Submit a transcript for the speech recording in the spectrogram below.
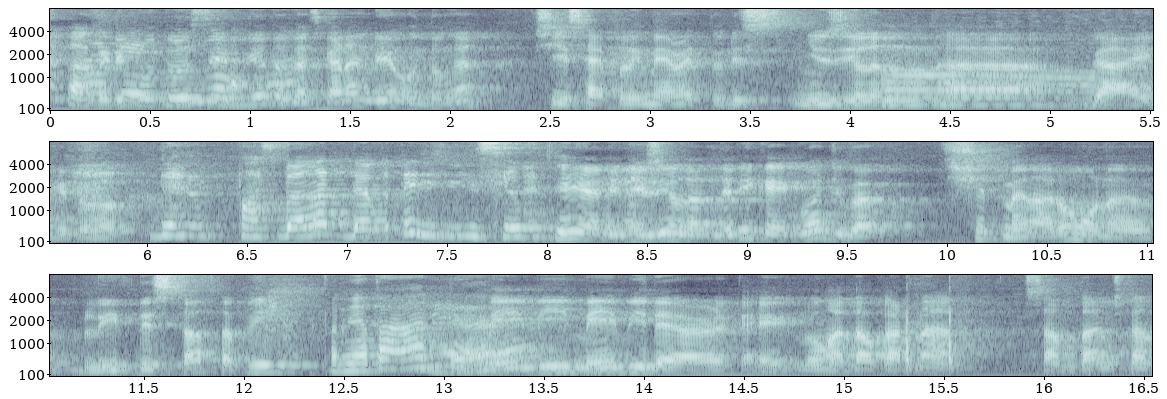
langsung Oke, diputusin gila. gitu dan sekarang dia untungnya she's happily married to this New Zealand Oh. uh, guy gitu loh Dan pas banget dapetnya di New Zealand. iya di New Zealand jadi kayak gua juga shit man I don't wanna believe this stuff tapi Ternyata ada. maybe maybe they are kayak lo nggak tahu karena sometimes kan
